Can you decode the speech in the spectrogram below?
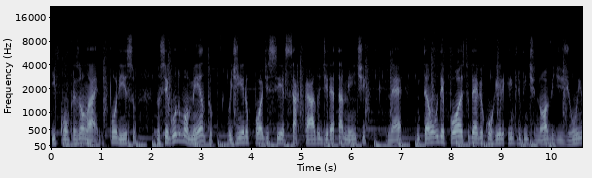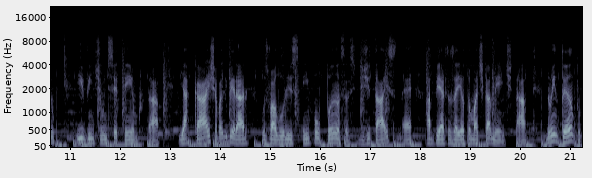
e compras online. Por isso, no segundo momento, o dinheiro pode ser sacado diretamente, né? Então, o depósito deve ocorrer entre 29 de junho e 21 de setembro, tá? E a Caixa vai liberar os valores em poupanças digitais, né, abertas aí automaticamente, tá? No entanto,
